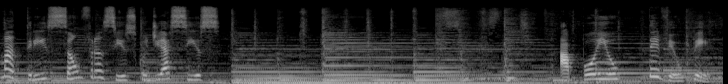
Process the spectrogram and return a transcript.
Matriz São Francisco de Assis. Apoio TVUP.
